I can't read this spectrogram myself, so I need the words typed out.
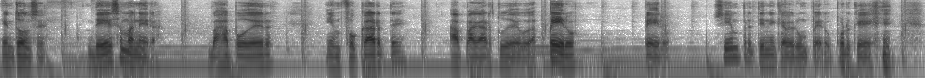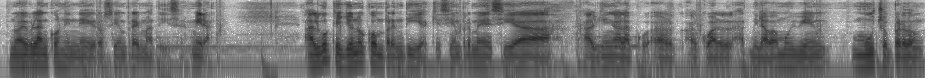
Entonces, de esa manera vas a poder enfocarte a pagar tu deuda, pero pero. Siempre tiene que haber un pero, porque no hay blancos ni negros, siempre hay matices. Mira, algo que yo no comprendía, que siempre me decía alguien al, cual admiraba muy bien, mucho, perdón,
